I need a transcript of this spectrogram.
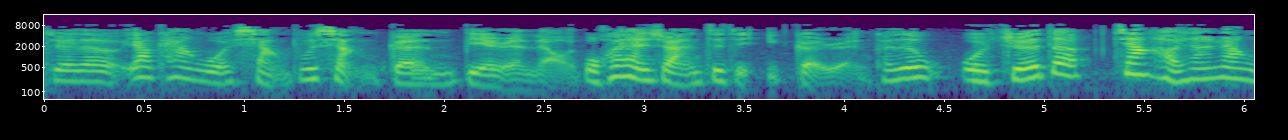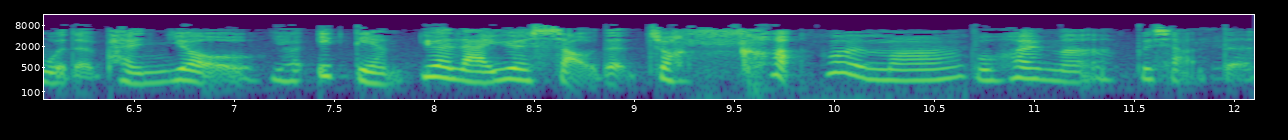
觉得要看我想不想跟别人聊，我会很喜欢自己一个人。可是我觉得这样好像让我的朋友有一点越来越少的状况，会吗？不会吗？不晓得，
